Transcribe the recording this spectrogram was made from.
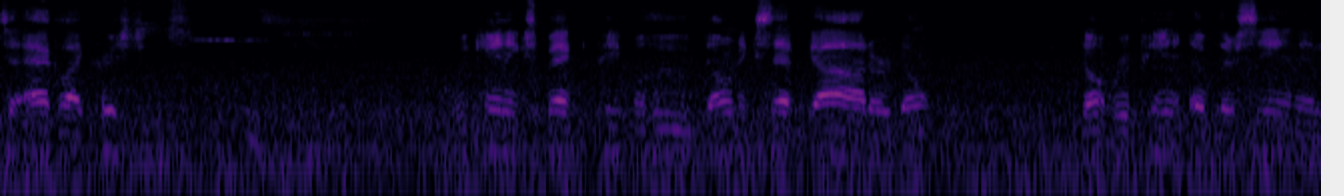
to act like Christians. We can't expect people who don't accept God or don't don't repent of their sin and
